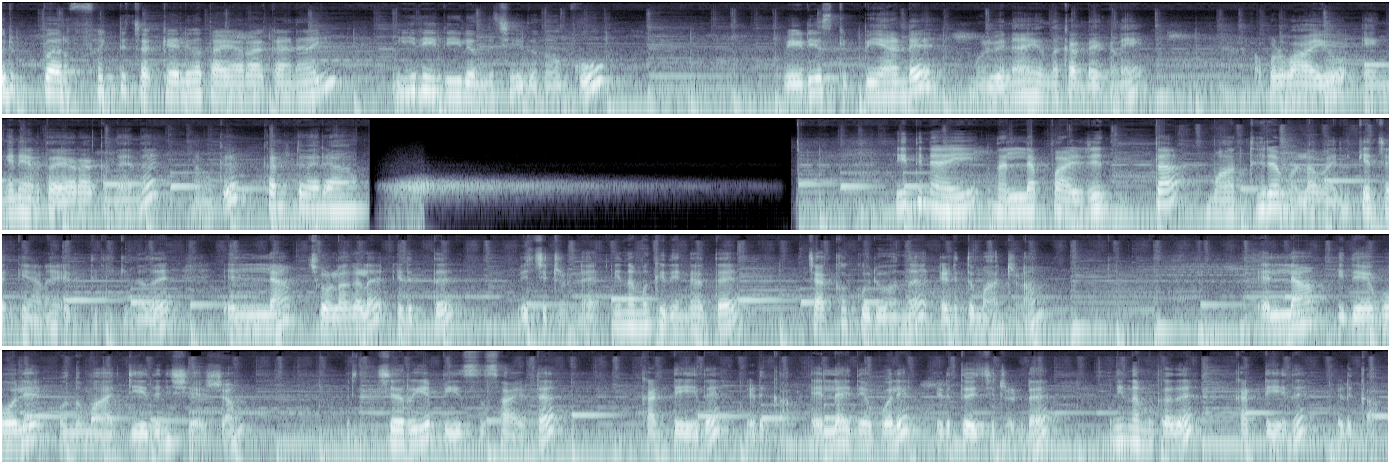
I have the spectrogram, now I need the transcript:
ഒരു പെർഫെക്റ്റ് ചക്കയലുവ തയ്യാറാക്കാനായി ഈ രീതിയിലൊന്ന് ചെയ്തു നോക്കൂ. വീഡിയോ സ്കിപ്പ് ചെയ്യാണ്ട് മുഴുവനായി ഒന്ന് കണ്ടേക്കണേ. അപ്പോൾ വായു എങ്ങനെയാണ് തയ്യാറാക്കുന്നതെന്ന് നമുക്ക് കണ്ടിട്ട് വരാം. ഇതിനായി നല്ല പഴുത്ത മധുരമുള്ള വരിക്കച്ചക്കയാണ് എടുത്തിരിക്കുന്നത്. എല്ലാം ചുളകൾ എടുത്ത് വെച്ചിട്ടുണ്ട്. ഇനി നമുക്ക് ഇതിന്റെ അകത്ത് ചക്കക്കുരു ഒന്ന് എടുത്തു മാറ്റണം. എല്ലാം ഇതേപോലെ ഒന്ന് മാറ്റിയതിന് ശേഷം ഒരു ചെറിയ പീസസ് ആയിട്ട് കട്ട് ചെയ്ത് എടുക്കാം. എല്ലാം ഇതേപോലെ എടുത്തു വെച്ചിട്ടുണ്ട്. ഇനി നമുക്കത് കട്ട് ചെയ്ത് എടുക്കാം.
